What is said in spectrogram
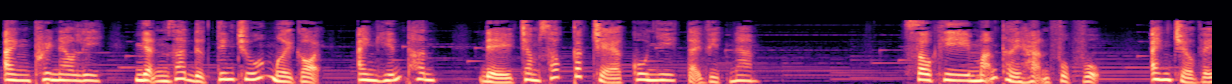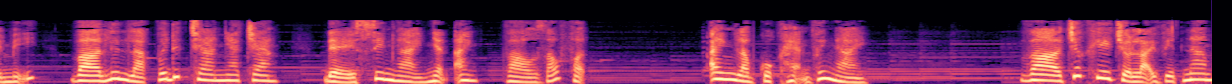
anh Prinelli nhận ra được tiếng Chúa mời gọi anh hiến thân để chăm sóc các trẻ cô nhi tại Việt Nam. Sau khi mãn thời hạn phục vụ, anh trở về Mỹ và liên lạc với Đức cha Nha Trang để xin Ngài nhận anh vào giáo phận. Anh làm cuộc hẹn với Ngài. Và trước khi trở lại Việt Nam,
